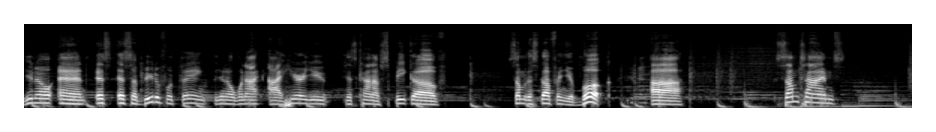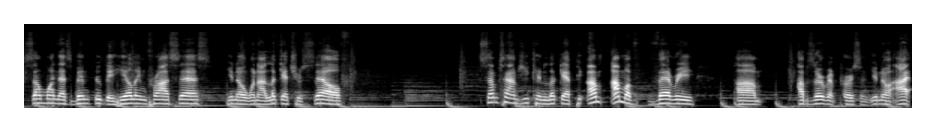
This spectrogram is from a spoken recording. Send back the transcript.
You know, and it's it's a beautiful thing, you know, when I I hear you just kind of speak of some of the stuff in your book. Mhm. Uh sometimes someone that's been through the healing process, you know, when I look at yourself, sometimes you can look at pe- I'm I'm a very um observant person. You know, I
